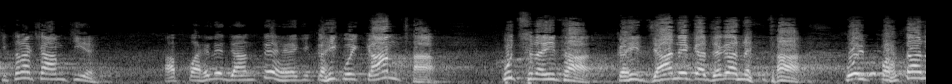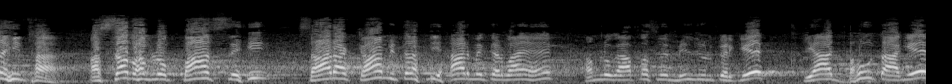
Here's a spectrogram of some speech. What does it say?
कितना काम किए हैं। आप पहले जानते हैं कि कहीं कोई काम था, कुछ नहीं था, कहीं जाने का जगह नहीं था, कोई पढ़ता नहीं था। और सब हम लोग पाँच से ही सारा काम इतना बिहार में करवाए हैं। हम लोग आपस में मिलजुल करके कि आज बहुत आगे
